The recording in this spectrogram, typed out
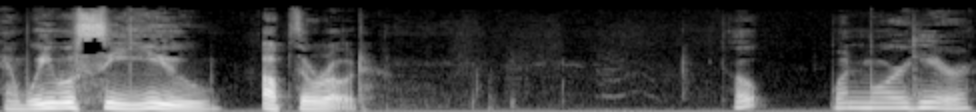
and we will see you up the road. Oh, one more here.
